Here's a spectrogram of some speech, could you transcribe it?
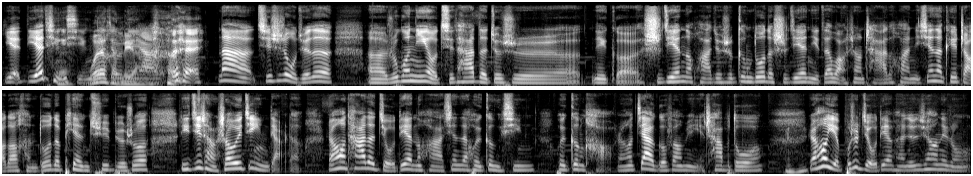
也也挺行的，我也就很厉害。对，那其实我觉得，呃，如果你有其他的就是那个时间的话，就是更多的时间你在网上查的话，你现在可以找到很多的片区，比如说离机场稍微近一点的，然后它的酒店的话，现在会更新，会更好，然后价格方面也差不多，嗯然后也不是酒店，反正就像那种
